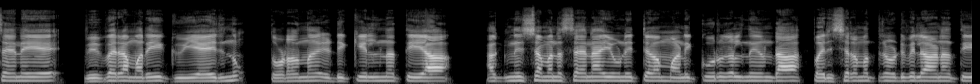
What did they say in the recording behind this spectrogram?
സേനയെ വിവരമറിയിക്കുകയായിരുന്നു. തുടർന്ന് ഇടുക്കിയിൽ നിന്നെത്തിയ അഗ്നിശമന സേന യൂണിറ്റ് മണിക്കൂറുകൾ നീണ്ട പരിശ്രമത്തിനൊടുവിലാണ് തീ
